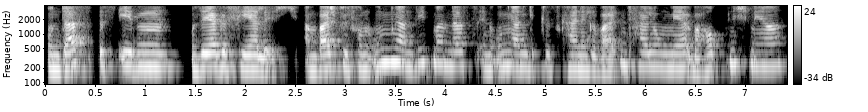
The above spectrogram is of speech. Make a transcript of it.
Und das ist eben sehr gefährlich. Am Beispiel von Ungarn sieht man das. In Ungarn gibt es keine Gewaltenteilung mehr, überhaupt nicht mehr.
